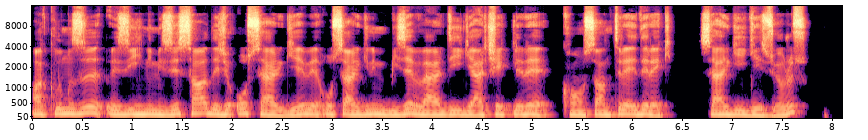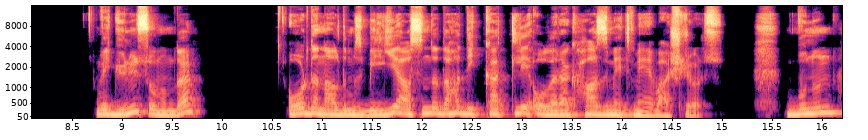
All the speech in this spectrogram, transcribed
aklımızı ve zihnimizi sadece o sergiye ve o serginin bize verdiği gerçeklere konsantre ederek sergiyi geziyoruz ve günün sonunda oradan aldığımız bilgiyi aslında daha dikkatli olarak hazmetmeye başlıyoruz. Bunun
